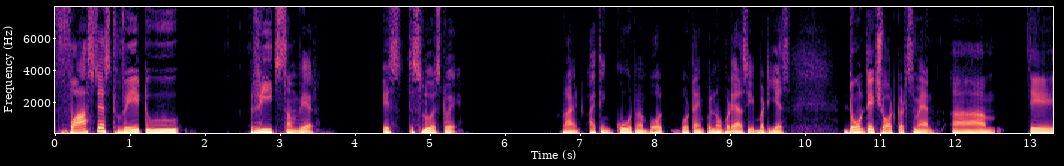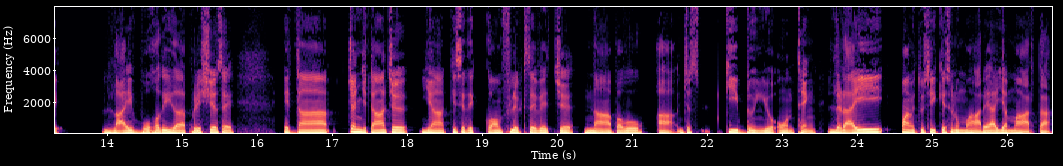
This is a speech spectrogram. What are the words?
fastest way to reach somewhere is the slowest way right I think quote ਮੈਂ ਬਹੁਤ ਬਹੁਤ ਟਾਈਮ ਪਹਿਲਾਂ ਪੜਿਆ ਸੀ but yes don't take shortcuts man ਤੇ ਲਾਈਫ ਬਹੁਤ ਹੀ ਜ਼ਿਆਦਾ ਪ੍ਰੀਸ਼ੀਅਸ ਹੈ ਇਦਾਂ ਝੰਜਟਾਂ 'ਚ ਜਾਂ ਕਿਸੇ ਦੇ ਕਨਫਲਿਕਟ ਦੇ ਵਿੱਚ ਨਾ ਪਵੋ ਆ just keep doing your own thing ਲੜਾਈ ਭਾਵੇਂ ਤੁਸੀਂ ਕਿਸੇ ਨੂੰ ਮਾਰਿਆ ਜਾਂ ਮਾਰਤਾ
